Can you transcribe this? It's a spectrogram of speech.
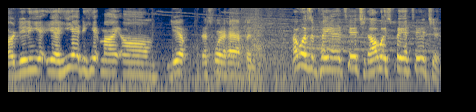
Or did he? Yeah, he had to hit my, um, yep, that's what it happened. I wasn't paying attention. I always pay attention.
